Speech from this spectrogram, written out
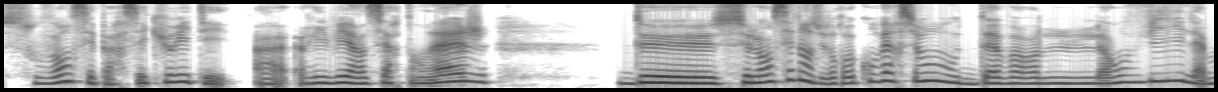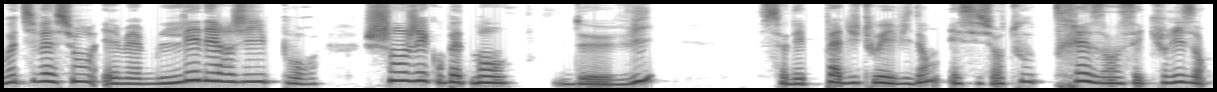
Souvent, c'est par sécurité. arriver à un certain âge, de se lancer dans une reconversion ou d'avoir l'envie, la motivation et même l'énergie pour changer complètement de vie, ce n'est pas du tout évident et c'est surtout très insécurisant.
